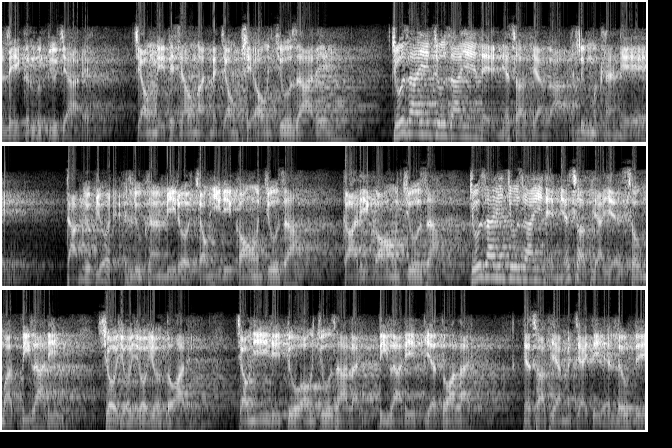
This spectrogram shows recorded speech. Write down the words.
အလေးကရုပြုကြတယ်။ကျောင်းလေးတစ်ကျောင်းကနှစ်ကျောင်းဖြစ်အောင်ကြိုးစားတယ်။ကြိုးစားရင်ကြိုးစားရင်နဲ့မြတ်စွာဘုရားကအလှမခံနဲ့ဒါမျိုးပြောတယ်အလှခံပြီးတော့ကျောင်းကြီးတွေကောင်းအောင်ကြိုးစားကားတွေကောင်းအောင်ကြိုးစားကြိုးစားရင်ကြိုးစားရင်နဲ့မြတ်စွာဘုရားရဲ့အဆုံးအမသီလတွေရော့ရော့ရော့ရော့သွားတယ်။ ကျောင်းကြီးတွေတိုးအောင်ကြိုးစားလိုက်သီလတွေပြတ်သွားလိုက်မြတ်စွာဘုရားမကြိုက်တဲ့အလုပ်တွေ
